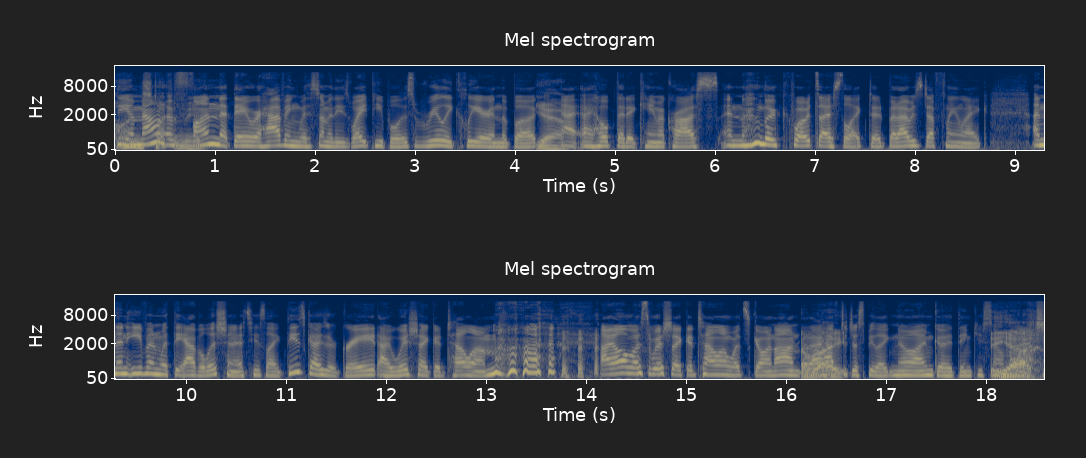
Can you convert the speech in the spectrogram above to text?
the amount of fun that they were having with some of these white people is really clear in the book. Yeah. I, I hope that it came across in the quotes I selected. But I was definitely like, and then even with the abolitionists, he's like, these guys are great. I wish I could tell them. I almost wish I could tell them what's going on, but I have to just be like, no, I'm good. Thank you so Yeah. much.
